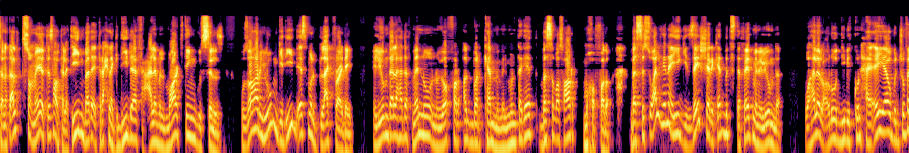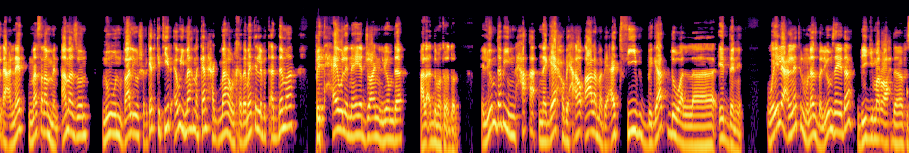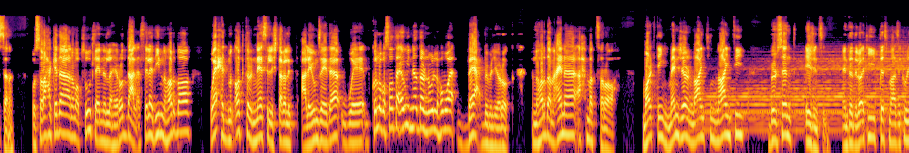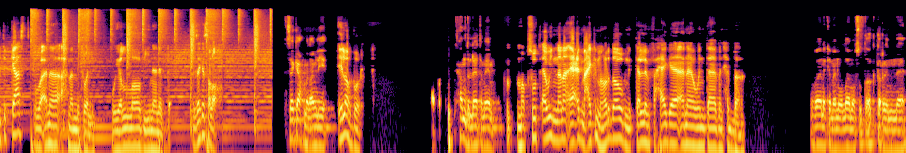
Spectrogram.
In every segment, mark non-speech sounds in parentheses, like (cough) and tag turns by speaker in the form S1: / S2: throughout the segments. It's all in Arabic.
S1: سنة 1939 بدأت رحلة جديدة في عالم ال marketing وال sales وظهر يوم جديد اسمه ال Black Friday. اليوم ده الهدف منه إنه يوفر أكبر كم من المنتجات بس بأسعار مخفضة. بس السؤال هنا يجي إزاي الشركات بتستفاد من اليوم ده؟ وهل العروض دي بتكون حقيقية؟ وبنشوف الإعلانات مثلا من أمازون نون valU شركات كتير قوي مهما كان حجمها والخدمات اللي بتقدمها بتحاول إن هي ت join اليوم ده على قد ما تقدر. اليوم ده بيحقق نجاح وبيحققوا أعلى مبيعات فيه بجد ولا إيه الدنيا؟ وإيه الإعلانات المناسبة؟ اليوم زي ده بيجي مرة واحدة في السنة. والصراحة كده أنا مبسوط لأن اللي هيرد على الأسئلة دي النهارده واحد من أكتر الناس اللي اشتغلت على يوم زي ده وبكل بساطة قوي نقدر نقول هو باع بمليارات. النهارده معانا أحمد صلاح ماركتنج مانجر 1990% ايجنسي أنت دلوقتي بتسمع the cast وأنا أحمد متولي. ويلا بينا نبدأ. ازيك يا صلاح؟
S2: ازيك يا احمد؟ عامل إيه؟
S1: إيه الأخبار؟
S2: الحمد لله تمام.
S1: مبسوط قوي إن أنا قاعد معاك النهارده وبنتكلم في حاجة أنا وأنت بنحبها.
S2: وأنا كمان والله مبسوط أكتر إن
